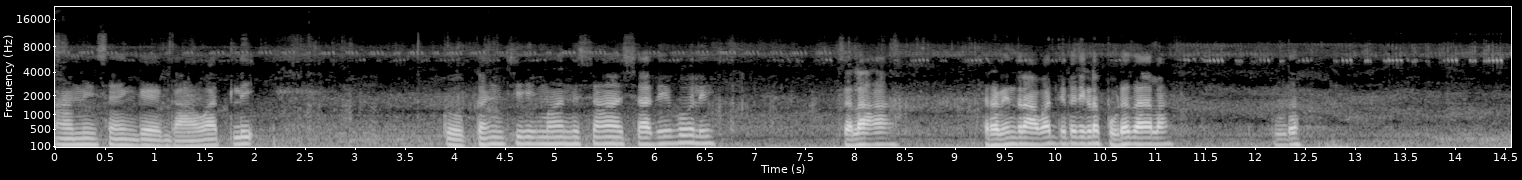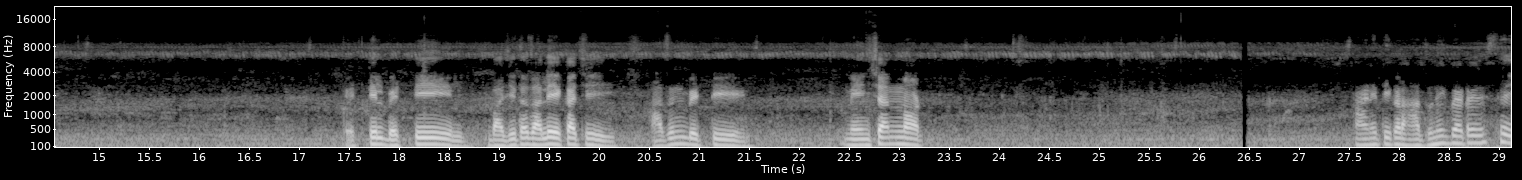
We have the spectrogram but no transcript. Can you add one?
आम्ही सांग गावातली. कोकणची माणसा शादी बोली. चला. रवींद्र आवाज देतो तिकडं पुढं जायला. पुढं. भेटतील भेटतील. भाजी तर झाली एकाची. अजून भेटतील. Mention not. आणि तिकडं अजून एक बॅटरी दिसते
